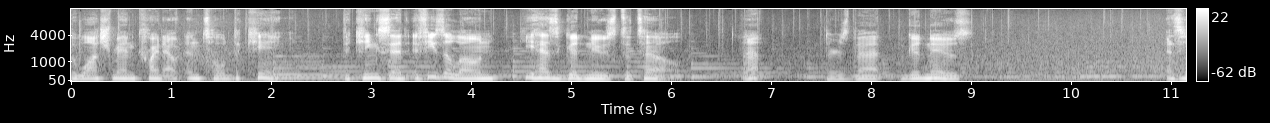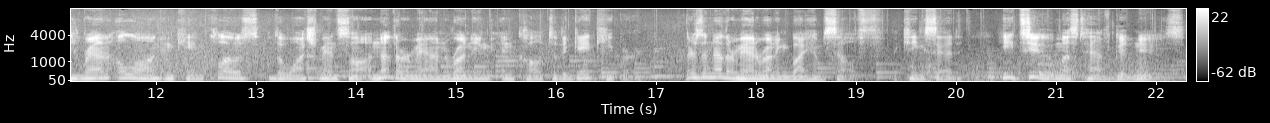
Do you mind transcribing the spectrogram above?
The watchman cried out and told the king. The king said, If he's alone, he has good news to tell. Ah, there's that good news. As he ran along and came close, the watchman saw another man running and called to the gatekeeper. There's another man running by himself, the king said. He too must have good news.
